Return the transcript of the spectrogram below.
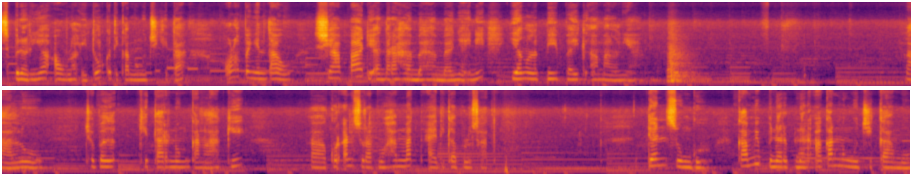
sebenarnya Allah itu ketika menguji kita, Allah pengen tahu siapa di antara hamba-hambanya ini yang lebih baik amalnya. Lalu, coba kita renungkan lagi uh, Quran Surat Muhammad ayat 31. Dan sungguh, kami benar-benar akan menguji kamu,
